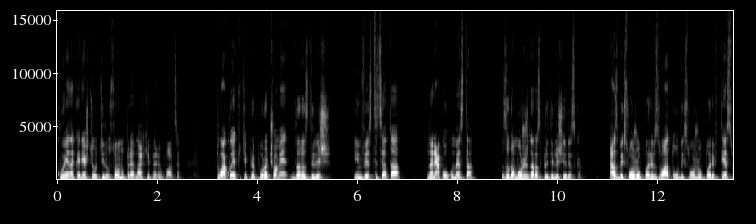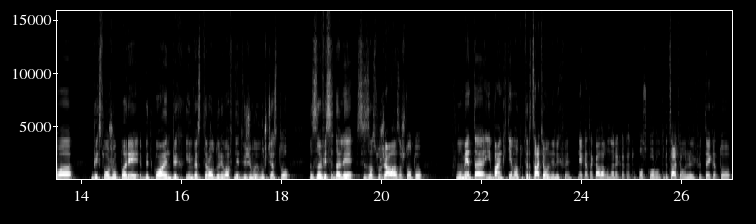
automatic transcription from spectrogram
кое на къде ще отиде, особено при една хиперинфлация. Това, което ти препоръчвам е да разделиш инвестицията на няколко места, за да можеш да разпределиш и риска. Аз бих сложил пари в злато, бих сложил пари в Тесла, бих сложил пари в биткоин, бих инвестирал дори в недвижимо имущество. Зависи дали си заслужава, защото в момента и банките имат отрицателни лихви, нека така да го нарека, като по-скоро отрицателни лихви, тъй като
